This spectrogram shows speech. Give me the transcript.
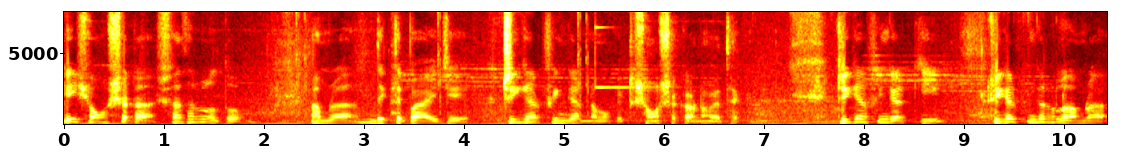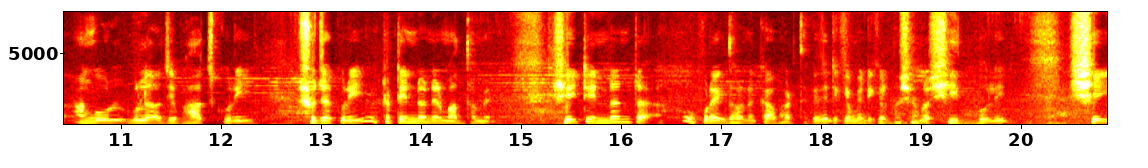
এই সমস্যাটা সাধারণত আমরা দেখতে পাই যে, ট্রিগার ফিঙ্গার নামক একটা সমস্যার কারণে হয়ে থাকে। ট্রিগার ফিঙ্গার কি? ট্রিগার ফিঙ্গার হলো আমরা আঙ্গুলগুলো যে ভাঁজ করি, সোজা করি, একটা টেন্ডনের মাধ্যমে। সেই টেন্ডনটা উপরে এক ধরনের কাভার থাকে যেটিকে মেডিকেল ভাষায় আমরা শীত বলি। সেই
